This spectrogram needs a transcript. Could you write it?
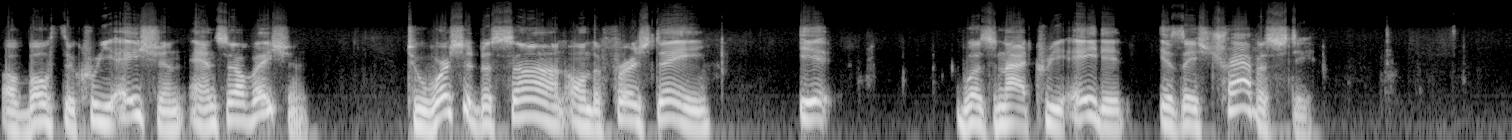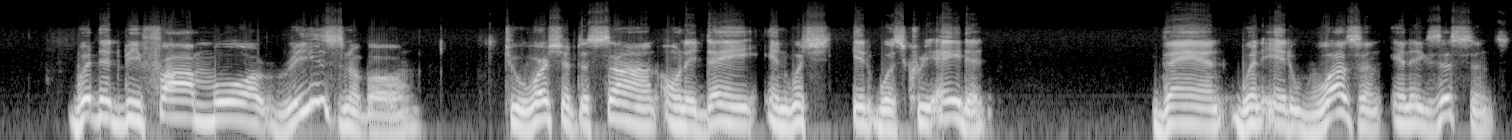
of both the creation and salvation. To worship the sun on the first day, it was not created is a travesty. Wouldn't it be far more reasonable to worship the sun on a day in which it was created than when it wasn't in existence?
